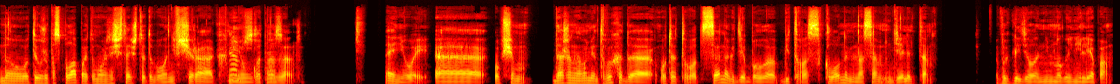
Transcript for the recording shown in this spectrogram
Ну, ты уже поспала, поэтому можно считать, что это было не вчера, а как Да, минимум год назад. Anyway, э, в общем, даже на момент выхода вот эта вот сцена, где была битва с клонами, на самом деле-то выглядела немного нелепо,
